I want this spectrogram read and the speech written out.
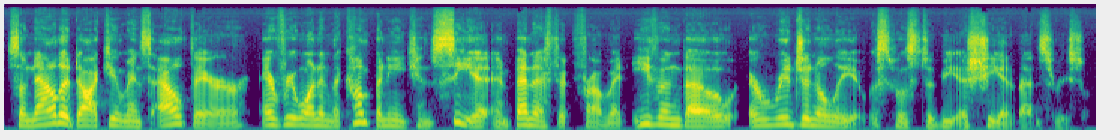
So now the document's out there, everyone in the company can see it and benefit from it, even though originally it was supposed to be a She Invents resource.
